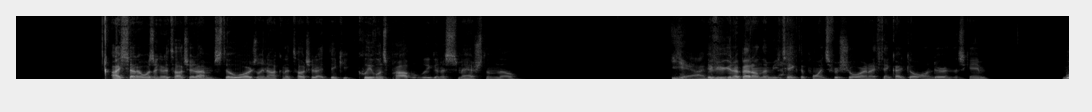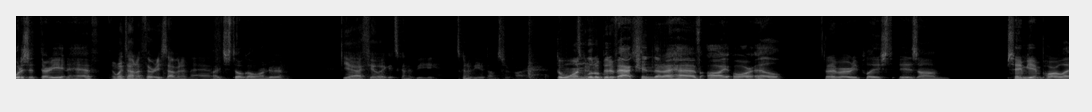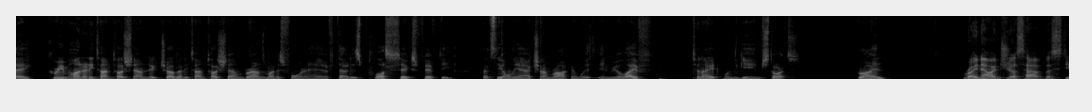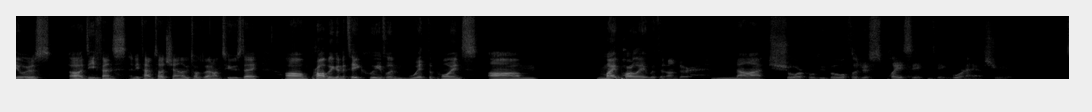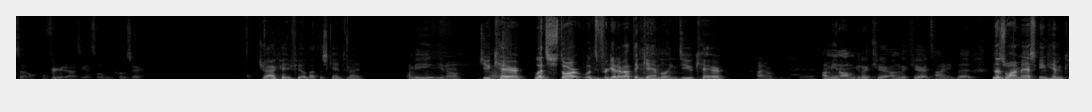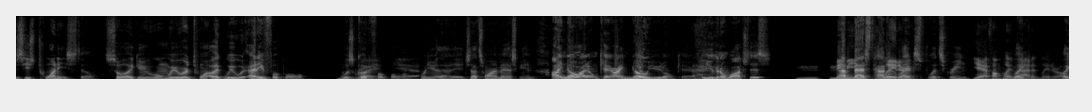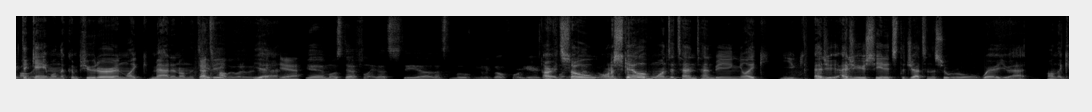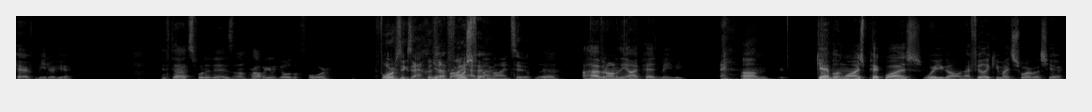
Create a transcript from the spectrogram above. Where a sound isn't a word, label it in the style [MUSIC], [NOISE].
I said I wasn't going to touch it. I'm still largely not going to touch it. I think you, Cleveland's probably going to smash them, though. Yeah. I If you're going to bet on them, you take the points for sure. And I think I'd go under in this game. What is it, 38 and a half? it went down to 37 and a half. I'd still go under. yeah, I feel like it's gonna be it's gonna be a dumpster fire. The one little bit of of action that I have IRL that I've already placed is um same game parlay. Kareem Hunt anytime touchdown, Nick Chubb anytime touchdown, Browns minus four and a half. That is plus six fifty. That's the only action I'm rocking with in real life tonight when the game starts. Brian, Right now, I just have the Steelers uh, defense anytime touchdown that we talked about on Tuesday. Um, probably gonna take Cleveland with the points. Um, might parlay it with an under. Not sure if we'll do both or just play safe and take four and a half straight. So we'll figure it out as it gets a little bit closer. Jack, how you feel about this game tonight? I mean, you know, Do you I- care? Let's start. Let's [LAUGHS] forget about the gambling. Do you care? I don't really care. I mean, I'm gonna care. I'm gonna care a tiny bit. That's why I'm asking him because he's 20 still. So like when we were 20, like we were any football was good Right, football yeah. when you're that age. That's why I'm asking him. I know I don't care. I know you don't care. Are you gonna watch this? M- Maybe At best, have later. it like split screen, yeah, if I'm playing like- Madden later, I'll like the game on the computer and like Madden on the TV. That's probably what it would Yeah. be. Yeah. Yeah, most definitely. That's the uh that's the move I'm gonna go for here. All right. Definitely gonna So on a scale of one to 10, 10 being like you edge, edge of your seat, it's the Jets in the Super Bowl. Where are you at on the care meter here? if that's what it is, then I'm probably gonna go with a four. Four is exactly the Yeah, number I four's had in my mind too. Yeah. I'll have it on the iPad maybe. [LAUGHS] Um, gambling wise, pick wise, where are you going? I feel like you might swerve us here.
